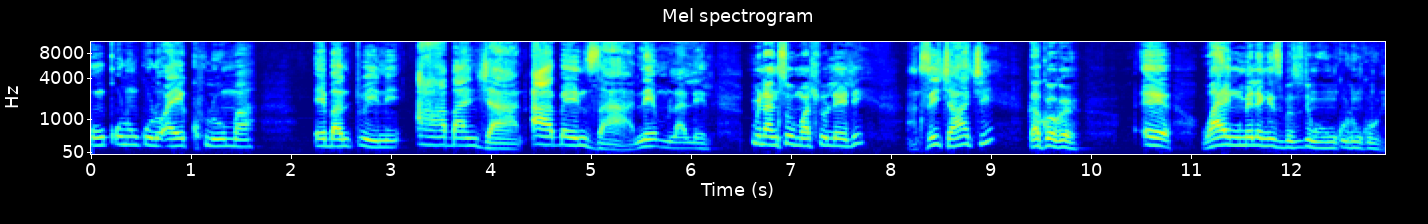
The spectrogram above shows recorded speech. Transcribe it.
uNkulunkulu ayekhuluma ebantwini abanjani abenzane mlaleli. Mina ngisumahluleli angisijaji ngakho ke eh waye ngimele ngizibize ukuthi nguNkulunkulu?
